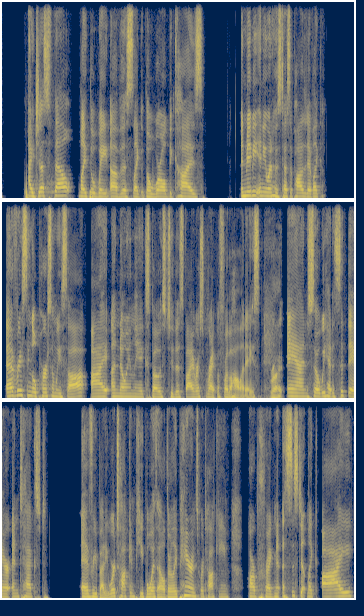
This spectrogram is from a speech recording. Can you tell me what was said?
I just felt like the weight of this, like the world, because, and maybe anyone who's tested positive, like every single person we saw, I unknowingly exposed to this virus right before the holidays. Right. And so we had to sit there and text everybody. We're talking people with elderly parents, we're talking our pregnant assistant. Like I,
